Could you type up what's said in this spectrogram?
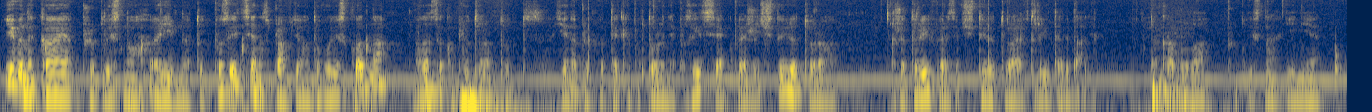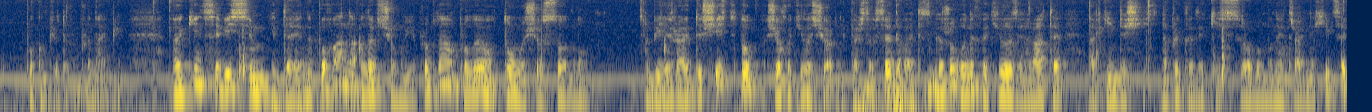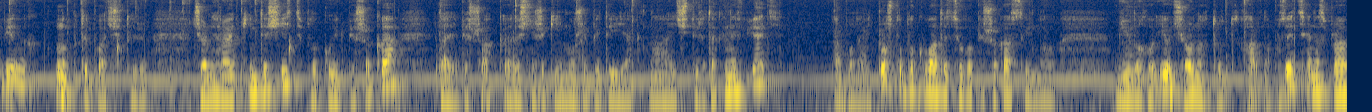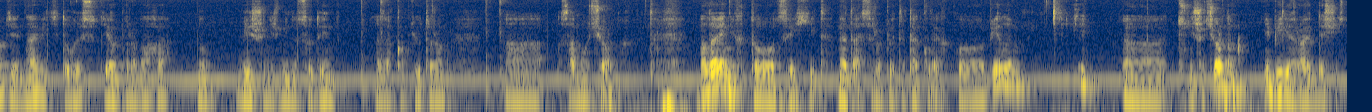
І виникає приблизно рівна тут позиція, насправді вона доволі складна, але за комп'ютером тут є, наприклад, таке повторення позиції, як ферзь 4 тура G3, ферзь F4, тура F3 і так далі. Така була приблизна лінія по комп'ютеру, принаймні. Е, Кінь C8 ідея непогана, але в чому є проблема? Проблема в тому, що все одно білі грають d6. Ну, що хотіли чорні? Перш за все, давайте скажу, вони хотіли зіграти кінь d6. Наприклад, якийсь зробимо нейтральний хід за білих, ну, типу А4. Чорні грають кінь d6, блокують пішака. Далі пішак, е, точніше, кінь може піти як на e4, так і на f5, або навіть просто блокувати цього пішака сильного білого. І у чорних тут гарна позиція насправді, навіть доволі суттєва перевага, ну, більше ніж мінус один за комп'ютером а, саме у чорних. Але ніхто цей хід не дасть робити так легко білим, і, е, точніше чорним, і білі грають d6.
